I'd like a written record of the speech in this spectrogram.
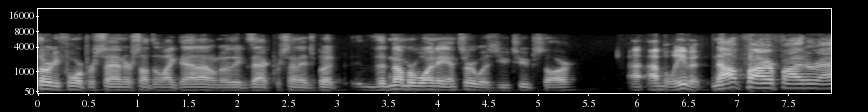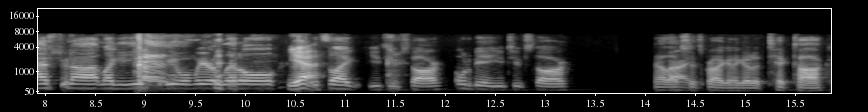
34% or something like that. I don't know the exact percentage, but the number one answer was YouTube star. I, I believe it. Not firefighter, astronaut, like it used to be when we were little. Yeah. It's like YouTube star. I want to be a YouTube star. Now that right. shit's probably gonna go to TikTok.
